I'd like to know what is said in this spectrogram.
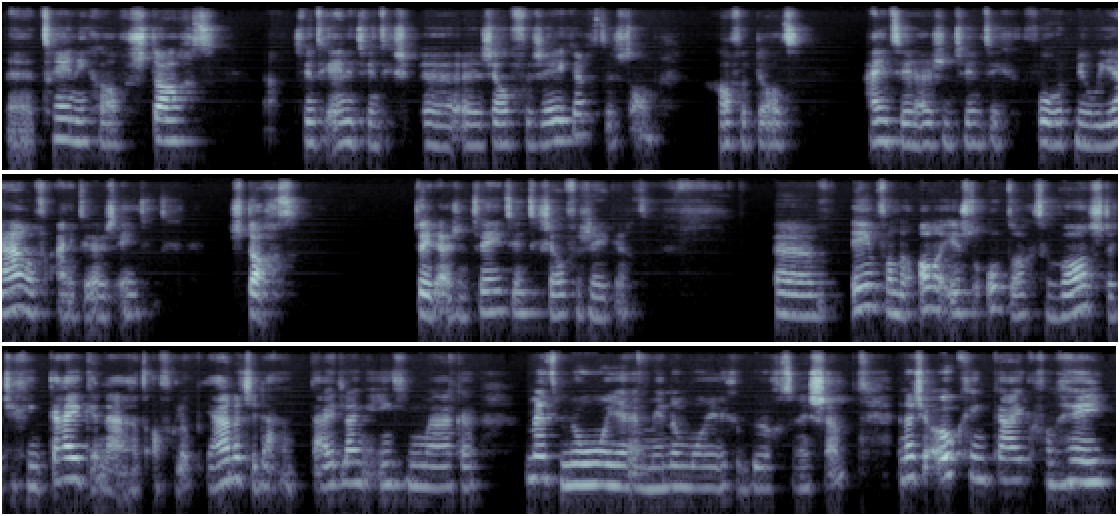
uh, training gaf, start 2021 uh, zelfverzekerd. Dus dan gaf ik dat eind 2020 voor het nieuwe jaar of eind 2021 start 2022 zelfverzekerd. Um, een van de allereerste opdrachten was dat je ging kijken naar het afgelopen jaar, dat je daar een tijdlijn in ging maken met mooie en minder mooie gebeurtenissen. En dat je ook ging kijken van hé, hey,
